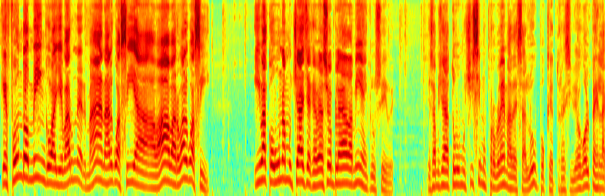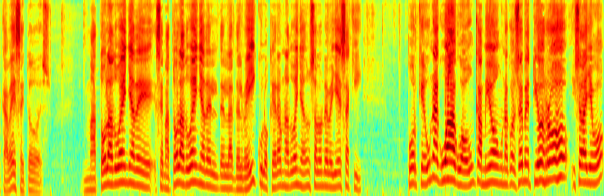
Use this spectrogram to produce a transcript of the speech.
Que fue un domingo a llevar una hermana, algo así, a, Bávaro, algo así. Iba con una muchacha que había sido empleada mía inclusive. Esa muchacha tuvo muchísimos problemas de salud porque recibió golpes en la cabeza y todo eso. Mató la dueña de, se mató la dueña del, del- del vehículo, que era una dueña de un salón de belleza aquí, porque una guagua o un camión, una cosa, se metió en rojo y se la llevó.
